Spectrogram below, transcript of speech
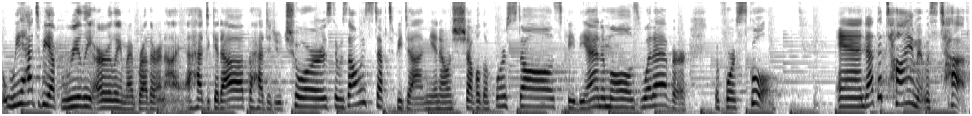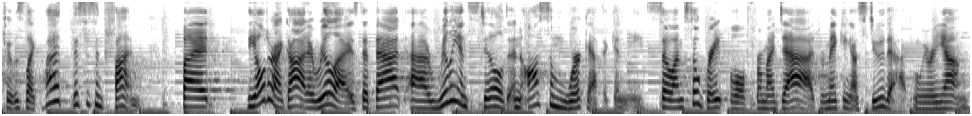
we had to be up really early, my brother and I. I had to get up, I had to do chores. There was always stuff to be done, you know, shovel the horse stalls, feed the animals, whatever, before school. And at the time, it was tough. It was like, what? This isn't fun. But the older I got, I realized that that uh, really instilled an awesome work ethic in me. So I'm so grateful for my dad for making us do that when we were young.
